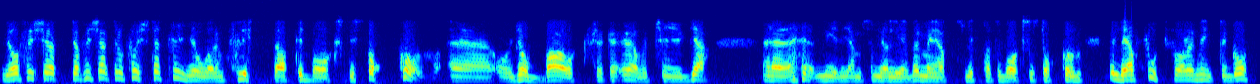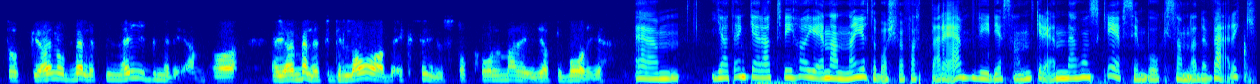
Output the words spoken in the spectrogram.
jag försökt, jag försökte de första tio åren flytta tillbaks till Stockholm eh, och jobba och försöka övertyga eh, Miriam som jag lever med att flytta tillbaks till Stockholm. Men det har fortfarande inte gått och jag är nog väldigt nöjd med det. Och jag är en väldigt glad exilstockholmare i Göteborg. Um, jag tänker att vi har ju en annan Göteborgsförfattare, Lydia Sandgren. När hon skrev sin bok Samlade verk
